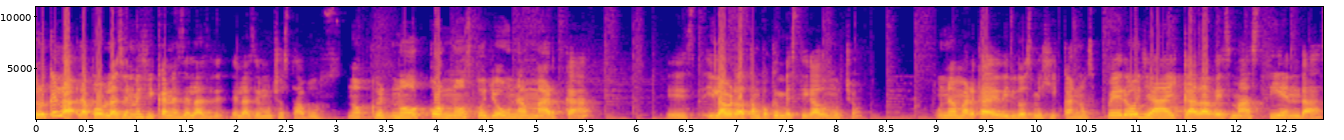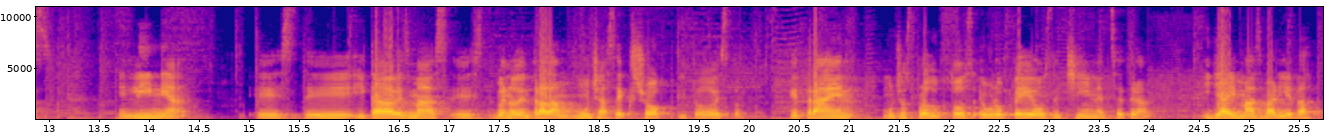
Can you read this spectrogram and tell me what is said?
creo que la, población mexicana es de las de, muchos tabús. No, no conozco yo una marca, este, y la verdad tampoco he investigado mucho, una marca de dildos mexicanos, pero ya hay cada vez más tiendas en línea este, y cada vez más, este, bueno, de entrada muchas sex shop y todo esto que traen muchos productos europeos de China, etc. Y ya hay más variedad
